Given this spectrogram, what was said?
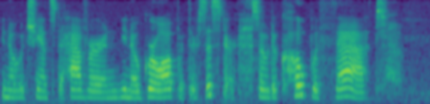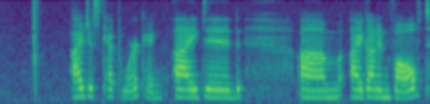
you know a chance to have her and you know grow up with her sister. So to cope with that i just kept working. I did um, i got involved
